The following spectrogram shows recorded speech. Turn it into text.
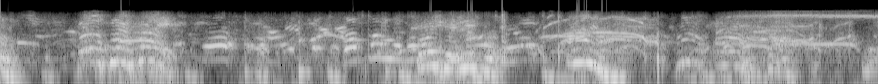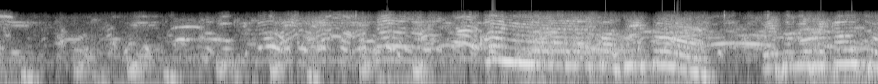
¡Vamos! ¡Vamos, Fran, sale! Rico! ¡Ay, ay, ay, pasito! ¡Eso me recaucho!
